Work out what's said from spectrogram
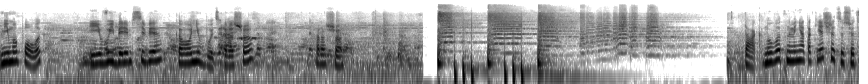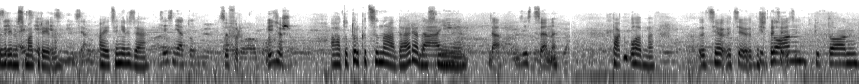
мимо полок и выберем себе кого-нибудь, хорошо? Хорошо. Так, ну вот на меня так ящерицы все это время смотрели. нельзя. А эти нельзя. Здесь нету цифр. Видишь? А, тут только цена, да, рядом Да, с они... ними? Да, здесь цены. Так, ладно. Те, те, значит, эти- эти- Питон, питон.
